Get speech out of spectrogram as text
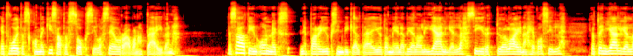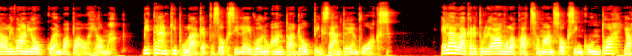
että voitaisiko me kisata soksilla seuraavana päivänä. Me saatiin onneksi ne pari yksinvikeltäjää, joita meillä vielä oli jäljellä, siirrettyä lainahevosille, joten jäljellä oli vain joukkueen vapaa-ohjelma. Mitään kipulääkettä soksille ei voinut antaa doping-sääntöjen vuoksi. Eläinlääkäri tuli aamulla katsomaan soksin kuntoa ja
